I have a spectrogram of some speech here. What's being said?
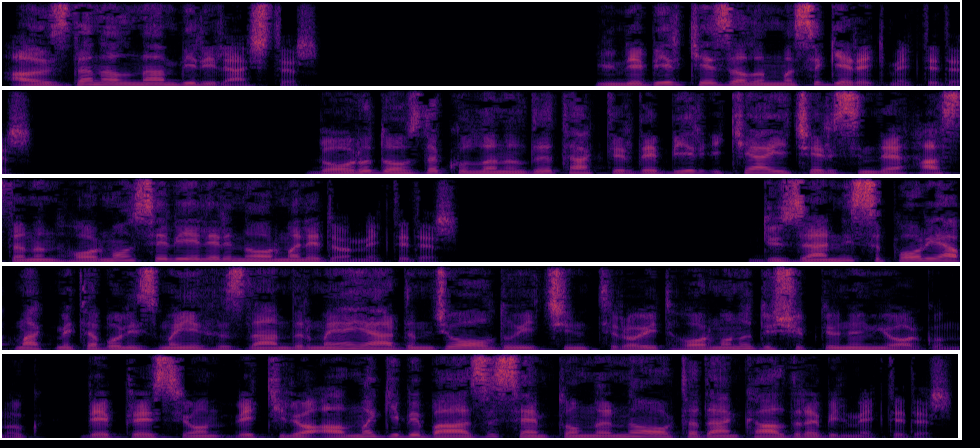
Ağızdan alınan bir ilaçtır. Günde bir kez alınması gerekmektedir. Doğru dozda kullanıldığı takdirde 1-2 ay içerisinde hastanın hormon seviyeleri normale dönmektedir. Düzenli spor yapmak metabolizmayı hızlandırmaya yardımcı olduğu için tiroid hormonu düşüklüğünün yorgunluk, depresyon ve kilo alma gibi bazı semptomlarını ortadan kaldırabilmektedir.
